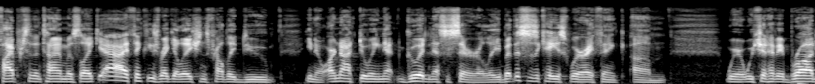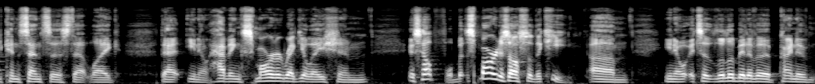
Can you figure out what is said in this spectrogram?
of the time is like, yeah, I think these regulations probably do, you know, are not doing that good necessarily. But this is a case where I think, um, where we should have a broad consensus that like, that, you know, having smarter regulation is helpful. But smart is also the key. Um, you know, it's a little bit of a kind of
